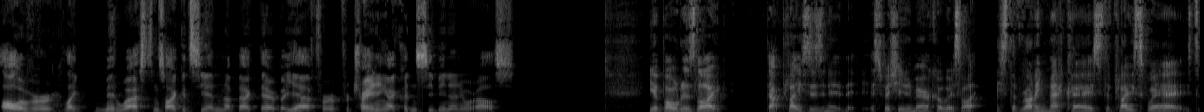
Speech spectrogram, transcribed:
all over like Midwest, and so I could see ending up back there. But yeah, for for training, I couldn't see being anywhere else. Yeah, Boulder's like that place, isn't it? Especially in America, where it's like it's the running mecca. It's the place where it's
